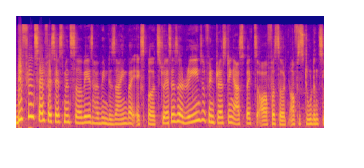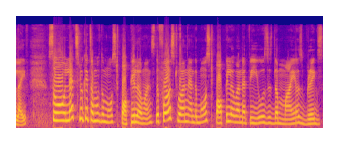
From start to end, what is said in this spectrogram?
Different self-assessment surveys have been designed by experts to assess a range of interesting aspects of a certain of a student's life. So, let's look at some of the most popular ones. The first one and the most popular one that we use is the Myers-Briggs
